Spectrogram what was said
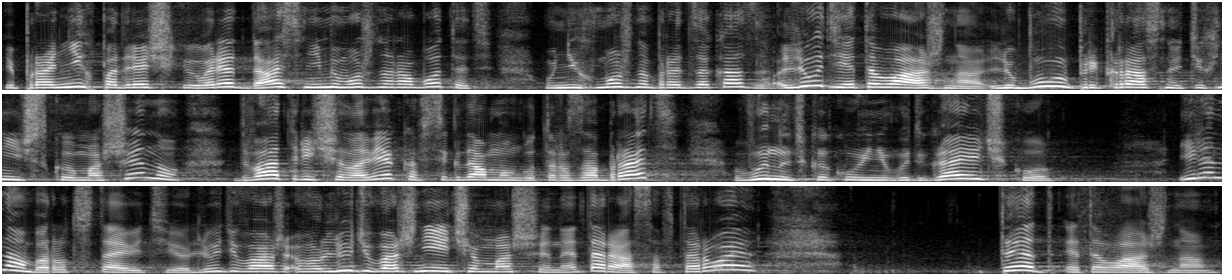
и про них подрядчики говорят, да, с ними можно работать, у них можно брать заказы. Люди — это важно. Любую прекрасную прекрасную техническую машину два-три человека всегда могут разобрать, вынуть какую-нибудь гаечку или наоборот ставить ее. Люди, важ... Люди важнее, чем машины. Это раз. А второе, TED — это важно.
